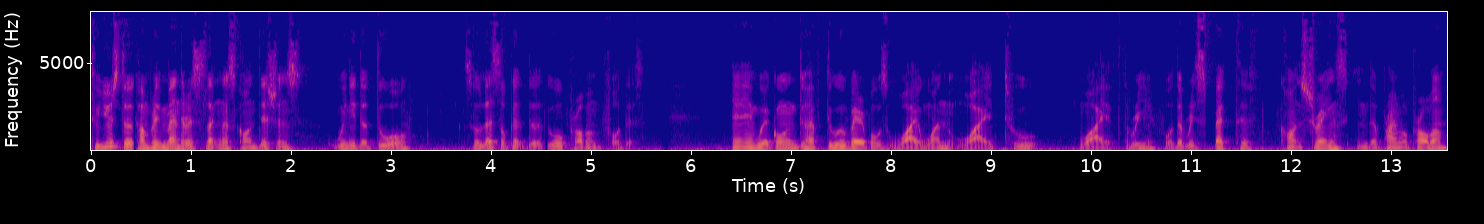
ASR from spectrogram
To use the complementary slackness conditions, we need a dual. So let's look at the dual problem for this. And we're going to have dual variables y1, y2, y3 for the respective constraints in the primal problem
